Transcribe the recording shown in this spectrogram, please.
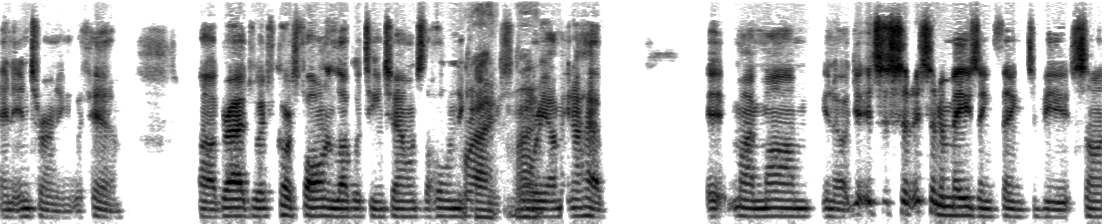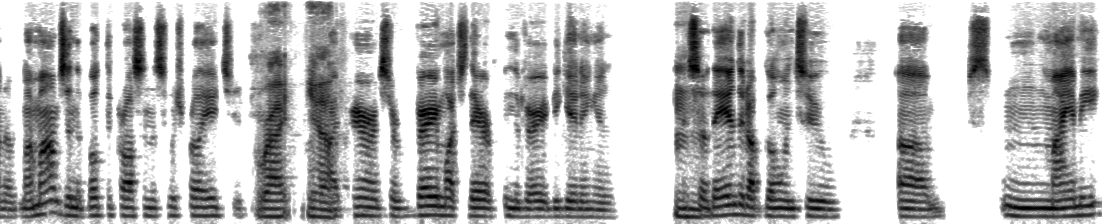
and interning with him. Uh, graduate, of course, falling in love with Teen Challenge, the whole Nicky right, story. Right. I mean, I have it, my mom, you know, it's just it's an amazing thing to be son of. My mom's in the book, The Cross and the Switchblade. Right. Yeah. My parents are very much there in the very beginning, and mm-hmm. and so mm-hmm. they ended up going to um, Mm, Miami.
